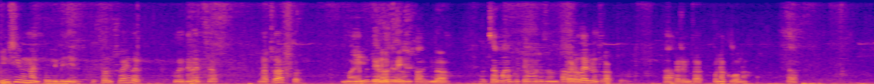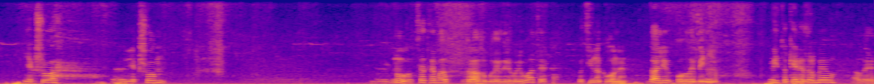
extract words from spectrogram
Інший момент по глибині сам швейлер, коли дивиться на трактор, Має і- бути і горизонтально. Да, Оце має бути горизонтально. паралельно трактору, Так. скажімо так, по наклонах. Так. Якщо, е, якщо ну, це треба зразу буде відрегулювати, оці наклони. Далі по глибині. Міток я не зробив, але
